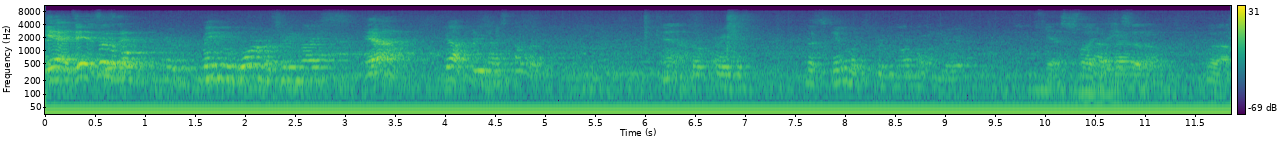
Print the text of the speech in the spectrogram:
Yeah, it is, isn't it? Maybe warm, or pretty nice, Yeah. yeah, pretty nice color. Yeah. So, I mean, the, the skin looks pretty normal under it. Yeah, slightly so. well,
